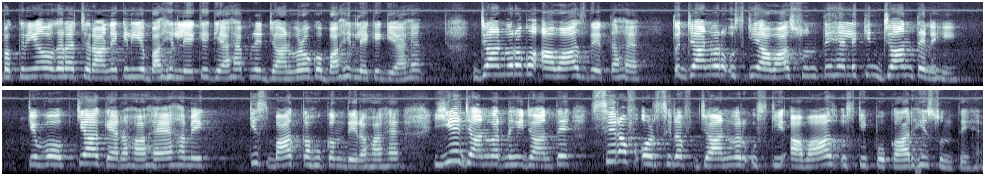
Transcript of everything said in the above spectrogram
بکریاں وغیرہ چرانے کے لیے باہر لے کے گیا ہے، اپنے جانوروں کو باہر لے کے گیا ہے، جانوروں کو آواز دیتا ہے، تو جانور اس کی آواز سنتے ہیں لیکن جانتے نہیں کہ وہ کیا کہہ رہا ہے، ہمیں کس بات کا حکم دے رہا ہے۔ یہ جانور نہیں جانتے، صرف اور صرف جانور اس کی آواز، اس کی پکار ہی سنتے ہیں۔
